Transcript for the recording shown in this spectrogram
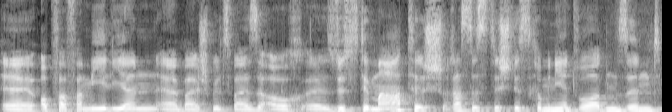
äh, Opferfamilien äh, beispielsweise auch äh, systematisch rassistisch diskriminiert worden sind.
